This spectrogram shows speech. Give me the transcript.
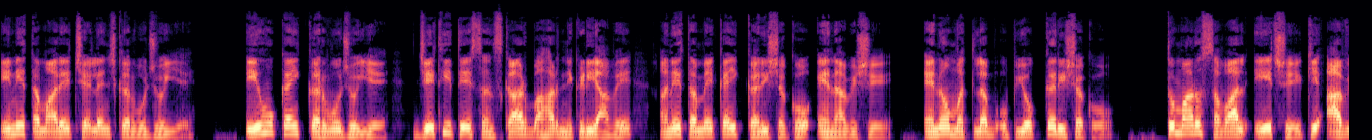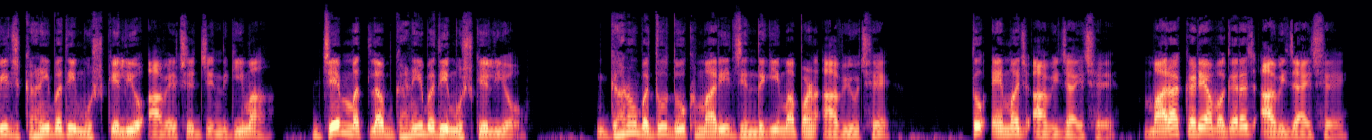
એને તમારે ચેલેન્જ કરવું જોઈએ. એવું કંઈક કરવું જોઈએ, જેથી તે સંસ્કાર બહાર નીકળી આવે અને તમે કંઈક કરી શકો એના વિશે. એનો મતલબ ઉપયોગ કરી શકો. તો મારો સવાલ એ છે કે આવી જ ઘણી બધી મુશ્કેલીઓ આવે છે જિંદગીમાં? જેમ મતલબ ઘણી બધી મુશ્કેલીઓ. ઘણું બધું દુઃખ મારી જિંદગીમાં પણ આવ્યું છે. તો એમ જ આવી જાય છે. મારા કર્યા વગર જ આવી જાય છે.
